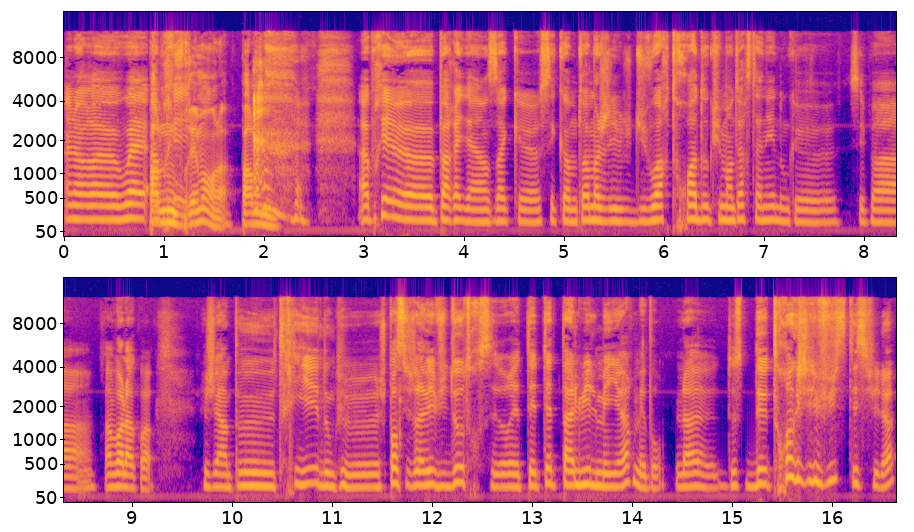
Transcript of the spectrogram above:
Alors, euh, ouais. Parle-nous après- vraiment là, parle-nous. Après, euh, pareil, hein, Zach, c'est comme toi. Moi, j'ai dû voir trois documentaires cette année, donc euh, c'est pas. Enfin, voilà quoi. J'ai un peu trié, donc euh, je pense que si j'en avais vu d'autres, ça aurait été peut-être pas lui le meilleur, mais bon, là, euh, de, de trois que j'ai vus, c'était celui-là.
